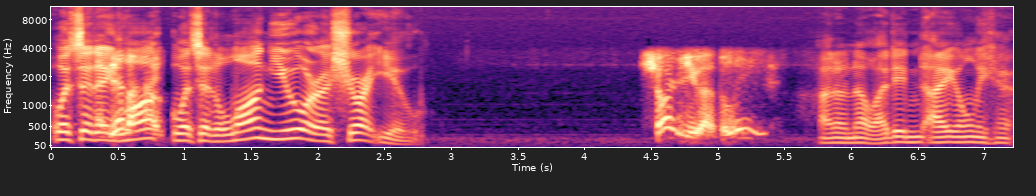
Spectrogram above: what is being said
Was it a long? I, was it a long U or a short U? Short U, I believe. I don't know. I didn't. I only hear.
